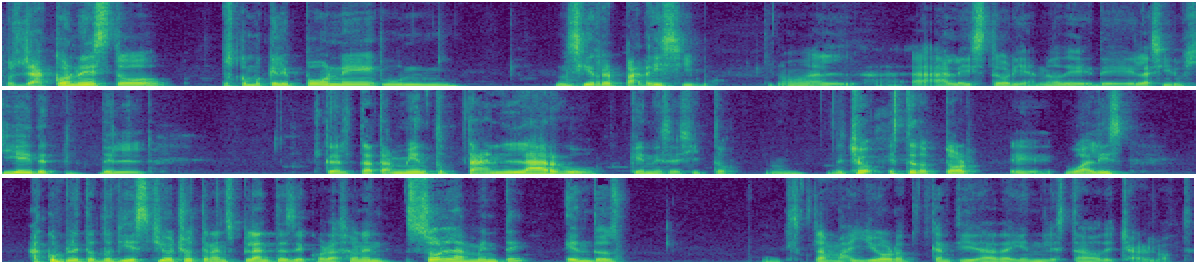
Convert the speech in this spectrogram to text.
pues ya con esto, pues como que le pone un, cierre padrísimo, ¿no? a, la historia, ¿no? De, la cirugía y del, del, tratamiento tan largo que necesitó. De hecho, este doctor, eh, Wallis, ha completado 18 trasplantes de corazón en, solamente en dos. la mayor cantidad ahí en el estado de Charlotte.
